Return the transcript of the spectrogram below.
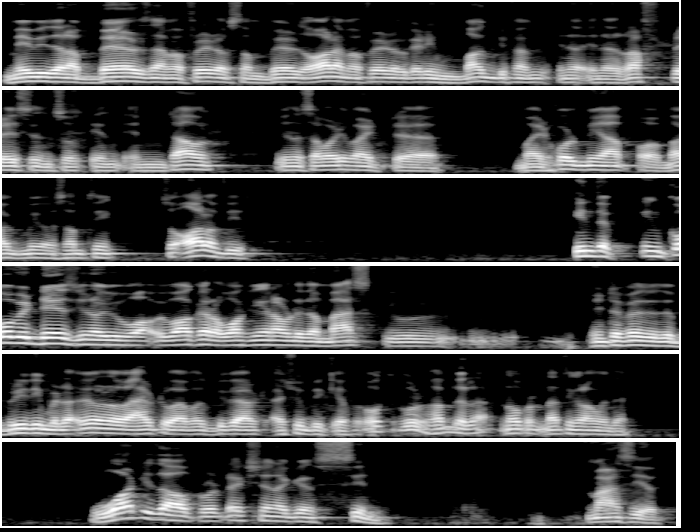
maybe there are bears, I'm afraid of some bears, or I'm afraid of getting mugged if I'm in a, in a rough place in, in, in town. You know, somebody might, uh, might hold me up or mug me or something. So all of these in the in COVID days, you know, you walk, walk around, walking around with a mask, you interfere with the breathing, but you know, I have to, I must be, I should be careful. Okay, good, alhamdulillah, no, nothing wrong with that. What is our protection against sin? Masiyat.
